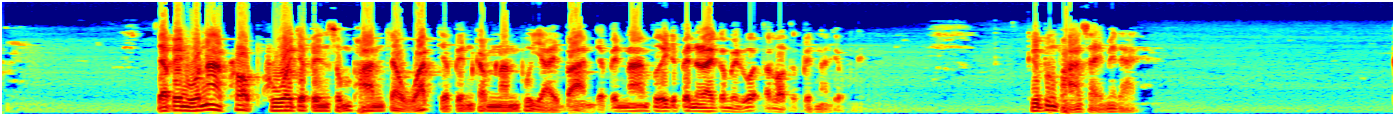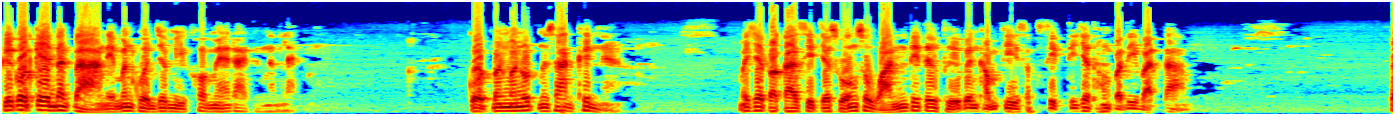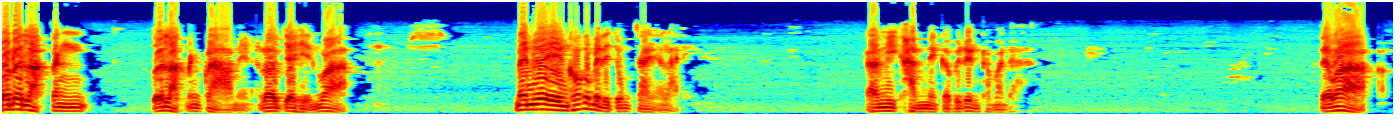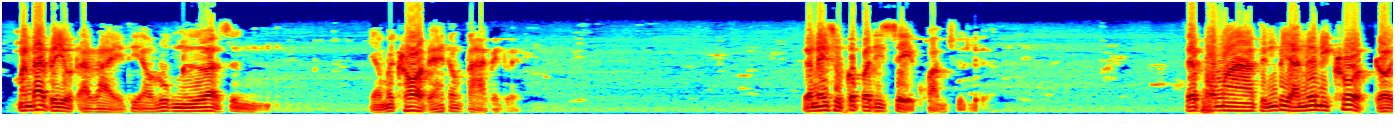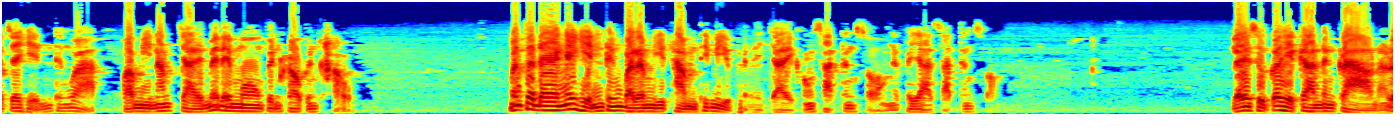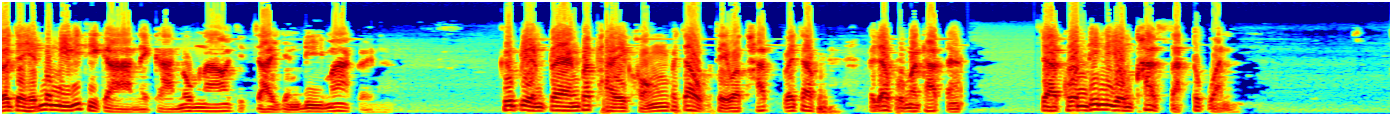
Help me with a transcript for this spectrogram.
จะเป็นหัวหน้าครอบครัวจะเป็นสมภารเจ้าวัด จะเป็นกำนันผู้ใหญ่บ้าน จะเป็นนายอำเภอจะเป็นอะไรก็ไม่รู้ตลอดจะเป็นนายกเนี่ยคือพึ่งพาอาศัยไม่ได้ คือกฎเกณฑ์ต่าง ๆ เนี่ยมันควรจะมีข้อแม้ได้ทั้งนั้นแหละกฎมันมนุษย์มันสร้างขึ้นเนี่ย ไม่ใช่ประกาศสิทธิ์จะสวงสวรรค์ที่ถือเป็นคำพีศักดิ์สิทธิ์ที่จะต้องปฏิบัติตาม เพราะโดยหลักต่างโดยหลักดังกล่าวเนี่ย เราจะเห็นว่า แม่เนื้อเองเขาก็ไม่ได้จงใจอะไร การมีคันเนี่ยก็เป็นเรื่องธรรมดา แต่ว่ามันได้ประโยชน์อะไรที่เอาลูกเนื้อซึ่งยังไม่คลอดให้ต้องตายไปด้วย แต่ในสุดก็ปฏิเสธความช่วยเหลือ แต่พอมาถึงพยานเนื้อนิโครธเราจะเห็นถึงว่าความมีน้ำใจไม่ได้มองเป็นเราเป็นเขา มันแสดงให้เห็นถึงบารมีธรรมที่มีอยู่ภายในใจของสัตว์ทั้งสองในพยาสัตว์ทั้งสอง และในสุดก็เหตุการณ์ดังกล่าวนะเราจะเห็นว่ามีวิธีการในการโน้มน้าวจิตใจอย่างดีมากเลยนะ คือเปลี่ยนแปลงพระไทยของพระเจ้าเทวทัตพระเจ้าพระเจ้าพรหมทัตนะจากคนที่นิยมฆ่าสัตว์ทุกวัน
